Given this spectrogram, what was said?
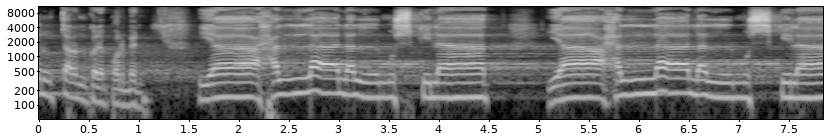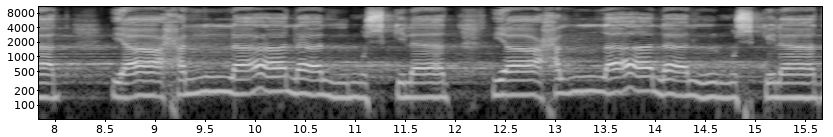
করে উচ্চারণ করে পড়বেন। ইয়া হাল্লাল মুশকিলাত। ইয়া হাল্লাল মুশকিলাত يا حلال المشكلات يا حلال المشكلات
